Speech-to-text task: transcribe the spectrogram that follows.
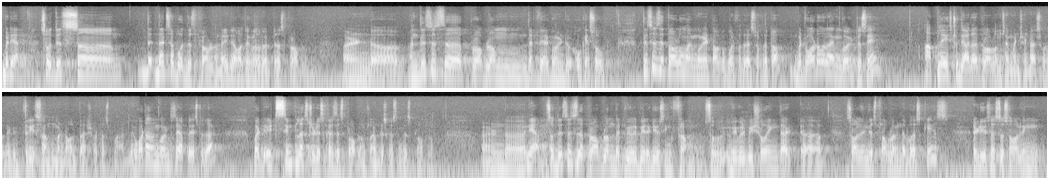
but yeah, so this uh, th that's about this problem, right? The orthogonal vectors problem, and uh, and this is the problem that we are going to. Okay, so this is the problem I'm going to talk about for the rest of the talk. But whatever I'm going to say applies to the other problems I mentioned as well, like the three sum and all pair shortest path. Like what I'm going to say applies to that. But it's simplest to discuss this problem, so I'm discussing this problem. And uh, yeah, so this is the problem that we will be reducing from. So we will be showing that uh, solving this problem in the worst case reduces to solving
